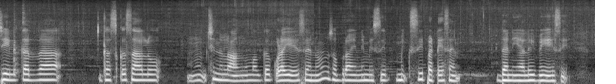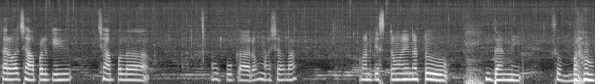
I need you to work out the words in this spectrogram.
జీలకర్ర గసగసాలు చిన్న లాంగ్ మొగ్గ కూడా వేసాను. శుభ్రాన్ని మిక్సీ మిక్సీ పట్టేశాను ధనియాలు ఇవి వేసి. తర్వాత చేపలకి చేపల ఉప్పు కారం మసాలా. మనకి ఇష్టమైనట్టు దాన్ని శుభ్రం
